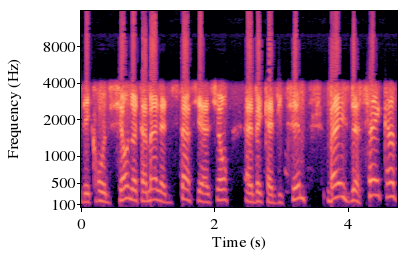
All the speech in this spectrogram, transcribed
des conditions, notamment la distanciation avec la victime, baisse de 50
